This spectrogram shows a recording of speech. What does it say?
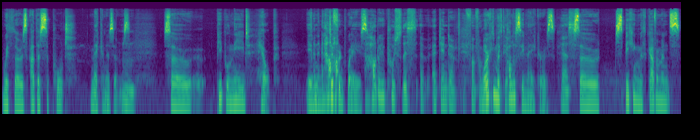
with those other support mechanisms. Mm. So people need help in and, and how, different ways. How do you push this uh, agenda from, from working with policymakers? Yes. So speaking with governments,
